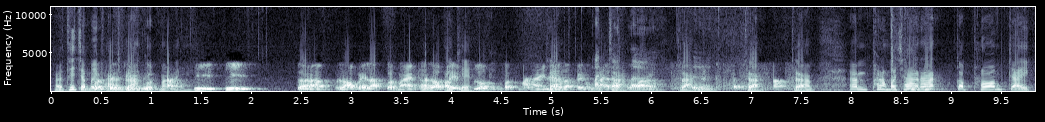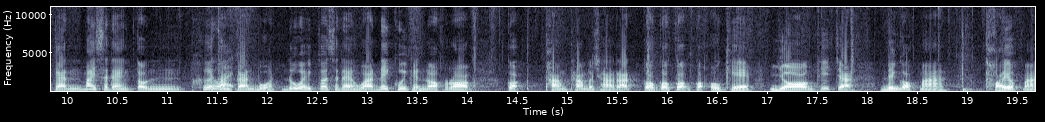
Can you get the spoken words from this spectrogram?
เอ่อที่จะไม่ผ่านร่างกฎหมายที่ที่ ก็เราไม่รับกฎหมาย ถ้าเราไปโอเคล่มกฎหมายเนี่ครัยบ เราเป็นมันฝ่ายจรับเลยฟังครับอืมครับครับครับอืมพลังประชารัฐก็พร้อมใจกันไม่แสดงตนเพื่อด้วย ทำการบวชด้วย ก็แสดงว่าได้คุยกันนอกรอบ ก็พังพลังประชารัฐก็ก็ก็ก็โอเค ยอมที่จะดึงออกมา ถอยออกมา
